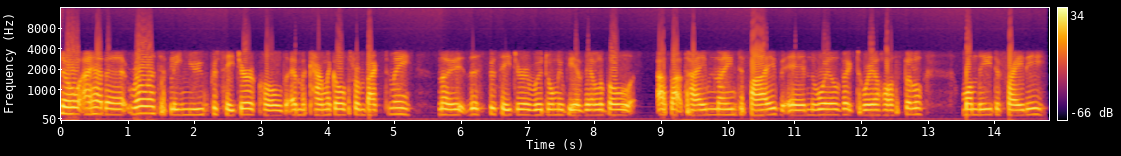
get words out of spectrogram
No, I had a relatively new procedure called a mechanical thrombectomy. Now, this procedure would only be available at that time, 9 to 5, in the Royal Victoria Hospital, Monday to Friday.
